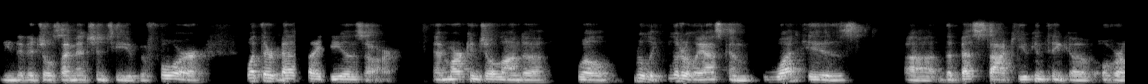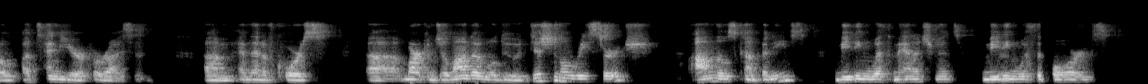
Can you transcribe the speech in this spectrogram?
the individuals I mentioned to you before, what their best ideas are. And Mark and Yolanda will really literally ask them, what is uh, the best stock you can think of over a, a 10 year horizon? Um, and then, of course, uh, Mark and Yolanda will do additional research on those companies, meeting with management, meeting with the boards,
